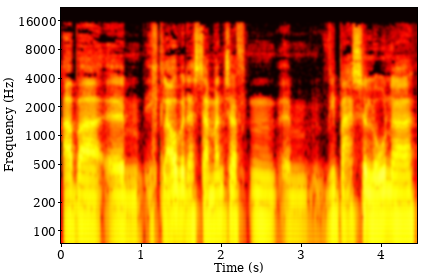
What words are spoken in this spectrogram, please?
aber ähm, ich glaube, dass da Mannschaften ähm, wie Barcelona,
